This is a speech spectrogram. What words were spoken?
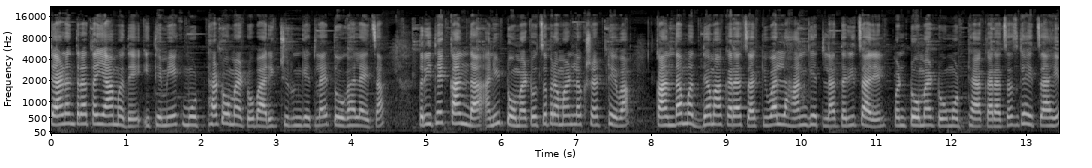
त्यानंतर आता यामध्ये इथे मी एक मोठा टोमॅटो बारीक चिरून घेतला आहे तो घालायचा. तर इथे कांदा आणि टोमॅटोचं प्रमाण लक्षात ठेवा. कांदा मध्यम आकाराचा किंवा लहान घेतला तरी चालेल पण टोमॅटो मोठ्या आकाराचाच घ्यायचा आहे.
